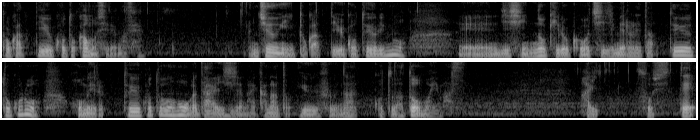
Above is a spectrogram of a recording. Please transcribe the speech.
とかっていうことかもしれません。順位とかっていうことよりも、えー、自身の記録を縮められたというところを褒めるということの方が大事じゃないかなというふうなことだと思います。はい、そして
